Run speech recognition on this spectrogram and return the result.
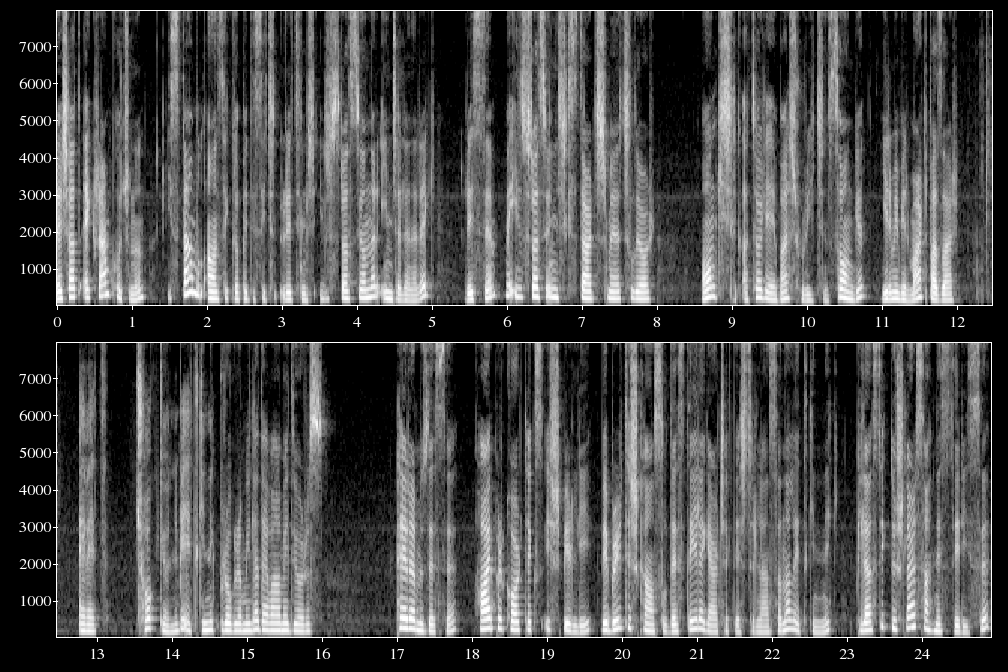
Reşat Ekrem Koçu'nun İstanbul Ansiklopedisi için üretilmiş illüstrasyonlar incelenerek resim ve illüstrasyon ilişkisi tartışmaya açılıyor. 10 kişilik atölyeye başvuru için son gün 21 Mart Pazar. Evet, çok yönlü bir etkinlik programıyla devam ediyoruz. Pera Müzesi, Hypercortex İşbirliği ve British Council desteğiyle gerçekleştirilen sanal etkinlik, Plastik Düşler Sahnesi serisi,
